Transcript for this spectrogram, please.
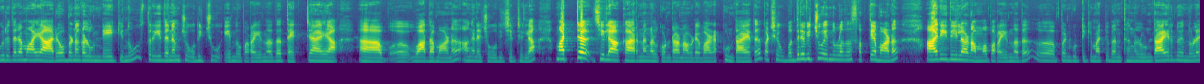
ഗുരുതരമായ ആരോപണങ്ങൾ ഉന്നയിക്കുന്നു. സ്ത്രീധനം ചോദിച്ചു എന്ന് പറയുന്നത് തെറ്റായ വാദമാണ്. അങ്ങനെ ചോദിച്ചിട്ടില്ല. മറ്റ് ചില കാരണങ്ങൾ കൊണ്ടാണ് അവിടെ വഴക്കുണ്ടായത്. പക്ഷേ ഉപദ്രവിച്ചു എന്നുള്ളത് സത്യമാണ്. ആ രീതിയിലാണ് അമ്മ പറയുന്നത്. പെൺകുട്ടിക്ക് മറ്റു ബന്ധങ്ങൾ ഉണ്ടായിരുന്നു എന്നുള്ള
